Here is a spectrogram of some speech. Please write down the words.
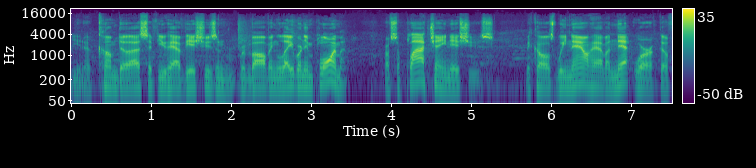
you know, come to us if you have issues in, involving labor and employment or supply chain issues, because we now have a network of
